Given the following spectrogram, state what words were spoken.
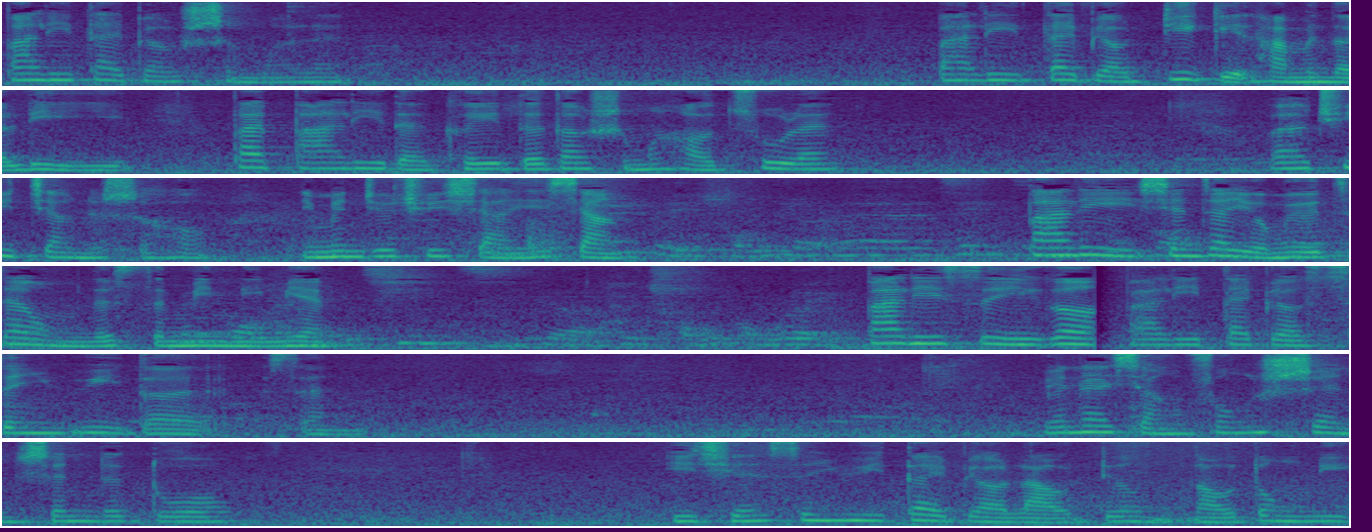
巴利代表什么呢？巴利代表递给他们的利益，拜巴利的可以得到什么好处呢？我要去讲的时候，你们就去想一想。巴利现在有没有在我们的生命里面？巴利是一个巴利代表生育的神。原来想丰盛生得多。以前生育代表劳动劳动力，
